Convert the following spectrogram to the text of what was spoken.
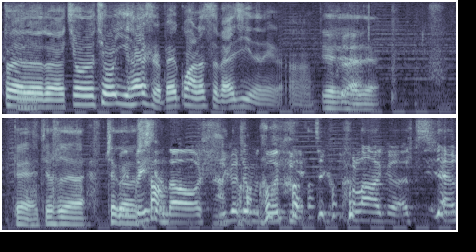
对对对，就是就是一开始被灌了自白剂的那个，嗯，对对对，对，就是这个。没想到时隔这么多年，这个 flag 居然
